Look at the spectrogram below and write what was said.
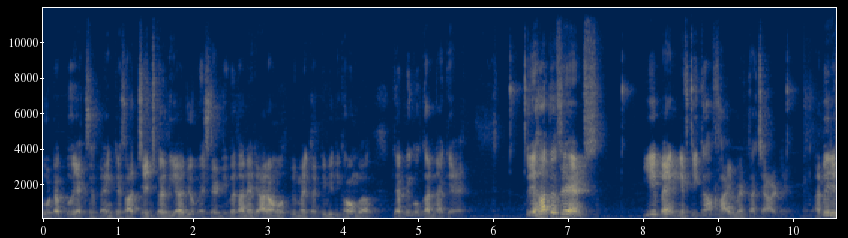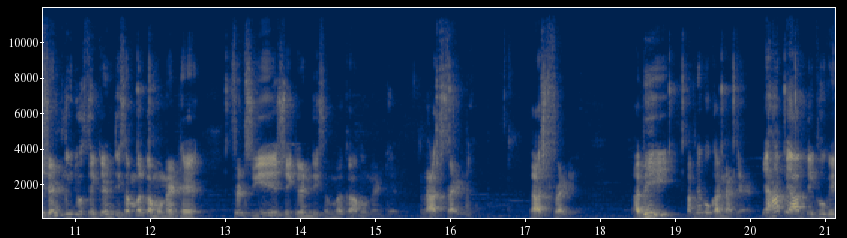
कोटक को एक्सिस बैंक के साथ चेंज कर दिया, जो मैं स्ट्रेटजी बताने जा रहा हूँ, उस पर मैं करके भी दिखाऊँगा कि अपने को करना क्या है। तो यहाँ पे फ्रेंड्स ये बैंक निफ्टी का फाइव मिनट का चार्ट है। अभी रिसेंटली जो सेकेंड दिसंबर का मोमेंट है फ्रेंड्स ये सेकेंड दिसंबर का मोमेंट है। लास्ट फ्राइडे लास्ट फ्राइडे अभी अपने को करना क्या है? यहाँ पे आप देखोगे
